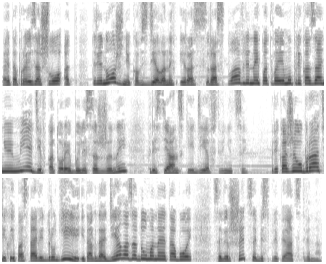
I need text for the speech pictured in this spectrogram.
это произошло от треножников, сделанных и рас расплавленной по твоему приказанию меди, в которой были сожжены христианские девственницы. Прикажи убрать их и поставить другие, и тогда дело, задуманное тобой, совершится беспрепятственно».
